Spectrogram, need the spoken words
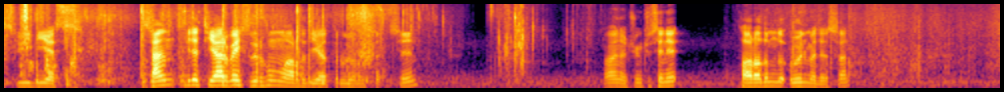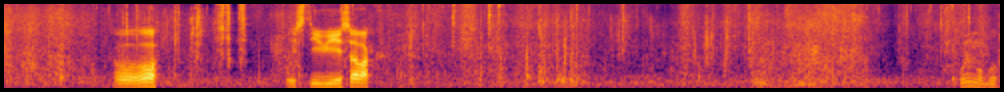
SVDS. Sen bir de tier 5 zırhın vardı diye hatırlıyorum se- senin. Aynen çünkü seni taradım da ölmedin sen. Oo. SDVS'e bak. Full mu bu?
